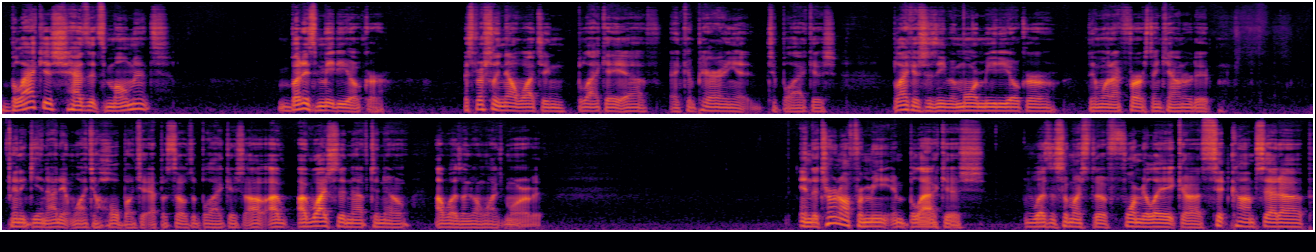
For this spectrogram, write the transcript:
Blackish has its moments, but it's mediocre. Especially now watching Black AF and comparing it to Blackish. Blackish is even more mediocre than when I first encountered it. And again, I didn't watch a whole bunch of episodes of Blackish. I, I, I watched enough to know I wasn't going to watch more of it. And the turnoff for me in Blackish wasn't so much the formulaic uh, sitcom setup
